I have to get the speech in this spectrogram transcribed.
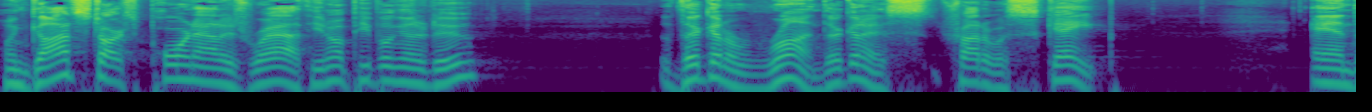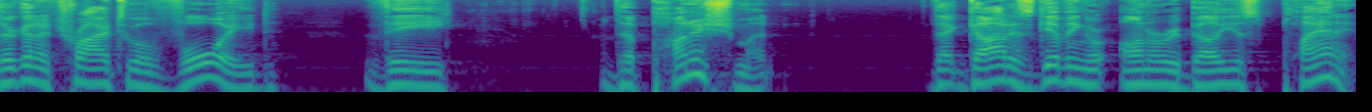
When God starts pouring out his wrath, you know what people are going to do? They're going to run. They're going to try to escape. And they're going to try to avoid the, the punishment that God is giving on a rebellious planet.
